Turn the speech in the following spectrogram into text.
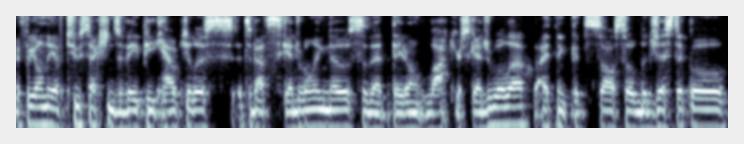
if we only have two sections of AP calculus, it's about scheduling those so that they don't lock your schedule up. I think it's also logistical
